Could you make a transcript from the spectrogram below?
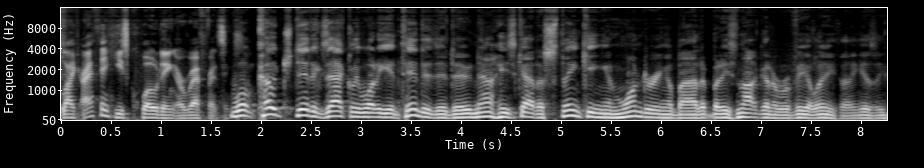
Like I think he's quoting or referencing. Well, something. Coach did exactly what he intended to do. Now he's got us thinking and wondering about it, but he's not going to reveal anything, is he?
